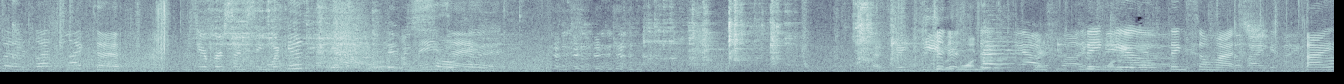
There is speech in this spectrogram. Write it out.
good. I'm glad you liked it. Was it your first time seeing Wicked? Yeah. It was Amazing. It was wonderful. Thank you. Thank you. Thanks so much. Bye.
